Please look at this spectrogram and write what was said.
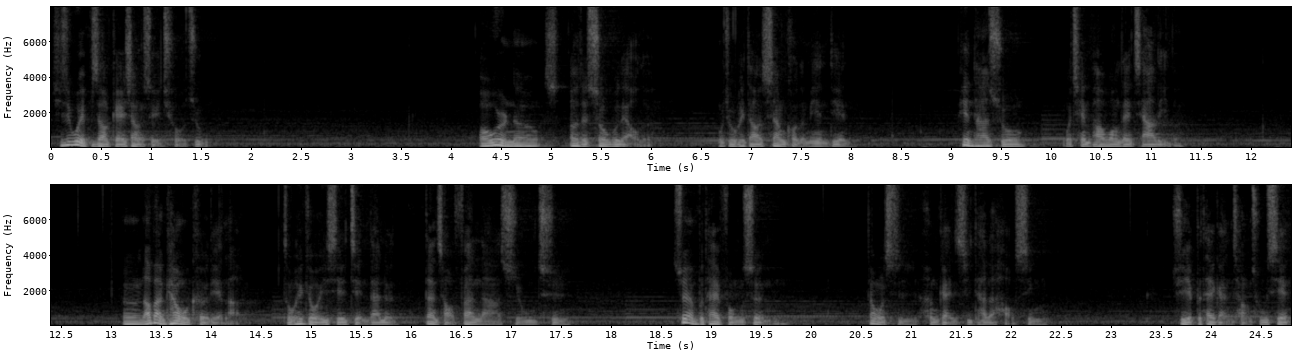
其实我也不知道该向谁求助。偶尔呢，饿得受不了了，我就会到巷口的面店，骗他说我钱包忘在家里了。嗯，老板看我可怜啦，总会给我一些简单的蛋炒饭啦食物吃。虽然不太丰盛，但我是很感激他的好心，却也不太敢常出现。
